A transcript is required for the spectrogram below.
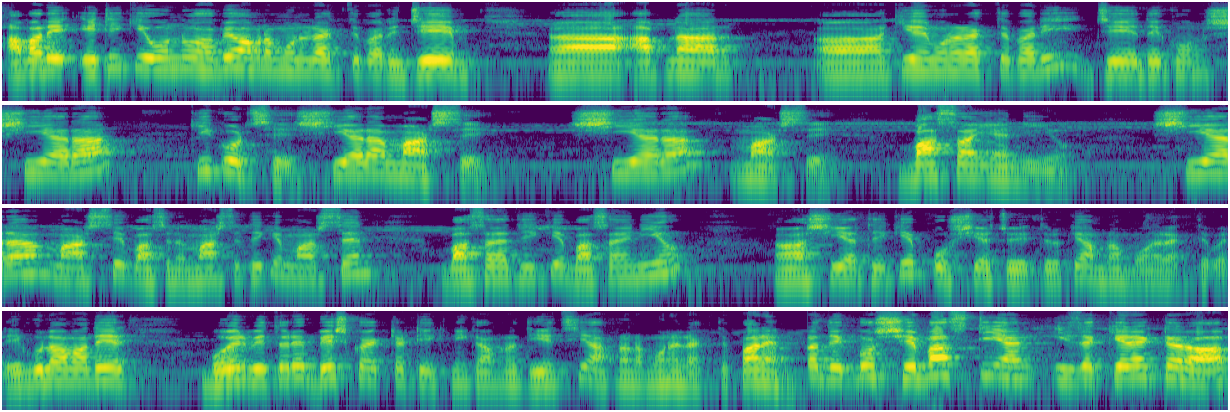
আবার এটিকে অন্যভাবেও আমরা মনে রাখতে পারি যে আপনার কীভাবে মনে রাখতে পারি? যে দেখুন, শিয়ারা কি করছে? শিয়ারা মারছে। শিয়ারা মারছে। বাসাইয়া নিও। শিয়ারা মারছে বাসায় মারছে থেকে মারছেন, বাসায়া থেকে বাসায় নিও। আহ, শিয়া থেকে পর্ষিয়া চরিত্রকে আমরা মনে রাখতে পারি। এগুলো আমাদের বইয়ের ভিতরে বেশ কয়েকটা টেকনিক আমরা দিয়েছি আপনারা মনে রাখতে পারেন। আমরা দেখব Sebastian is a character of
